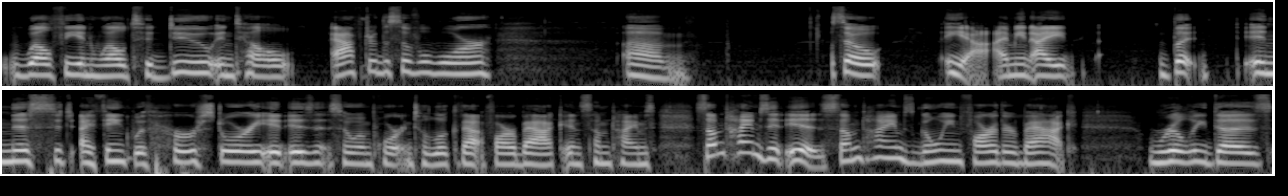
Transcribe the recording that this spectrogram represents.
wealthy and well to do until after the Civil War. Um, so, yeah, I mean, I, but in this, I think with her story, it isn't so important to look that far back. And sometimes, sometimes it is. Sometimes going farther back really does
